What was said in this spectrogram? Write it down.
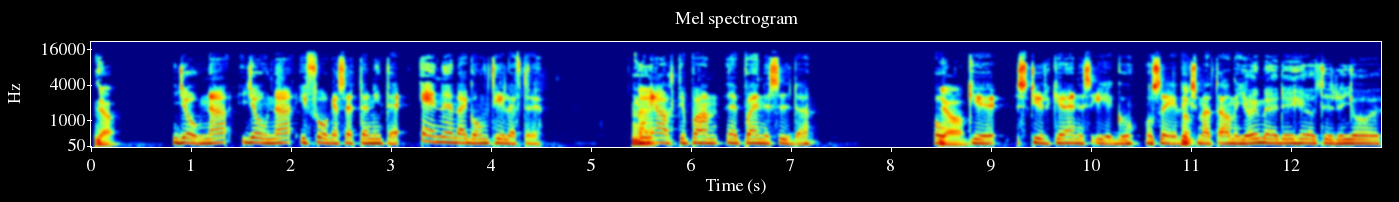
Ja. Jonah, Jonah ifrågasätter den inte en enda gång till efter det. Hon Nej. är alltid på, han, eh, på hennes sida. Och Ja. eh, styrker hennes ego och säger liksom att ah, men jag är med dig hela tiden. Jag,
